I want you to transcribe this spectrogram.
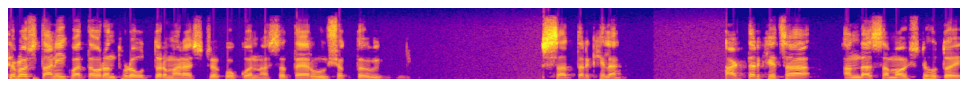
त्यामुळे स्थानिक वातावरण थोडं उत्तर महाराष्ट्र कोकण असं तयार होऊ शकतं. सात तारखेला. आठ तारखेचा अंदाज समाविष्ट होतो आहे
